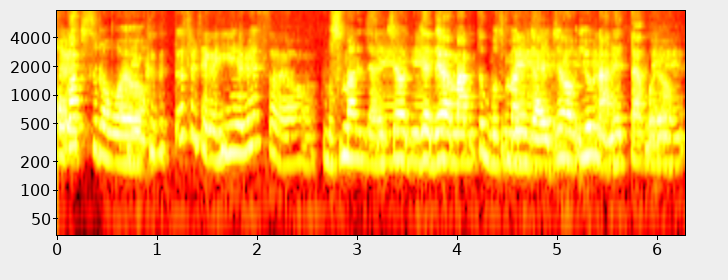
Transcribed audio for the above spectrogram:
뜻을- 억압스러워요. 예, 그 뜻을 제가 이해를 했어요. 무슨 말인지 알죠? 예, 예. 이제 내가 말한 또 무슨 말인지 네, 알죠? 네, 이혼 네. 안 했다고요. 네.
